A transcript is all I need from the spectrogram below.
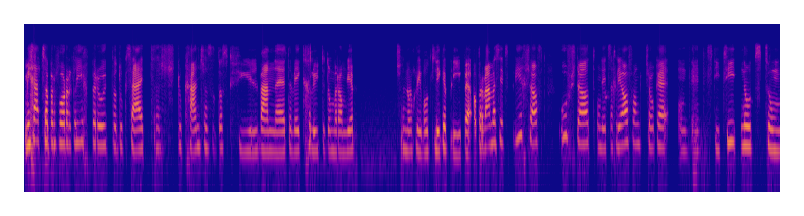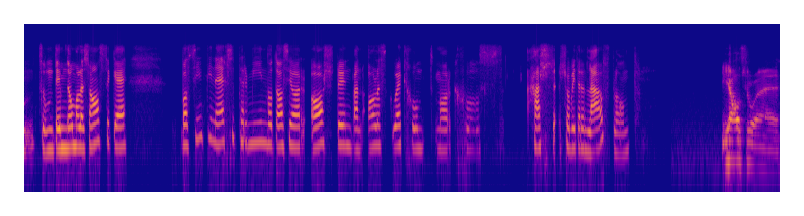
Mich hat es aber vorher gleich beruhigt, wo du gesagt hast, du kennst also das Gefühl, wenn äh, der Wecker läutet und man am liebsten noch ein bisschen liegen bleiben Aber wenn man es jetzt gleich schafft, aufsteht und jetzt ein bisschen anfängt zu joggen und jetzt die Zeit nutzt, um, um dem nochmal eine Chance zu geben, was sind die nächsten Termine, die dieses Jahr anstehen, wenn alles gut kommt, Markus? Hast du schon wieder einen Lauf geplant? Ja, also äh,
